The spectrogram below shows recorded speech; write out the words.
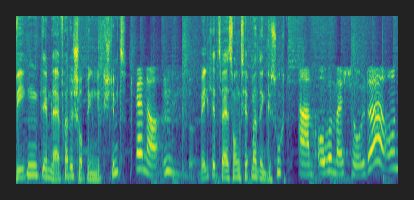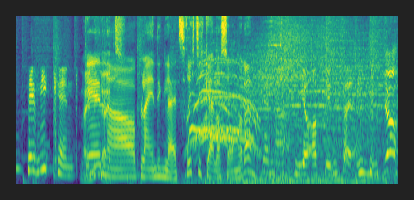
wegen dem Live-Radio Shopping Mix, stimmt? Genau. Mhm. So, welche zwei Songs hätte man denn gesucht? Um, Over My Shoulder und The Weekend. Blinding genau, Blinding Lights. Richtig geiler Song, oder? Genau. Ja, auf jeden Fall. Ja.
